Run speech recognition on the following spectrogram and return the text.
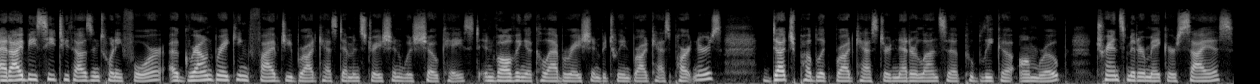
At IBC 2024, a groundbreaking 5G broadcast demonstration was showcased involving a collaboration between broadcast partners, Dutch public broadcaster Nederlandse Publieke Omroep, transmitter maker SIAS,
